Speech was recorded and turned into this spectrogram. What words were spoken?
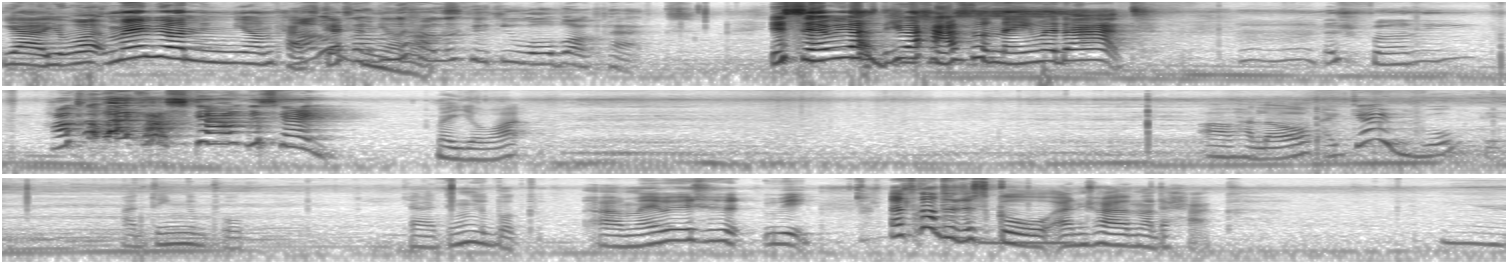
yeah, you what? Maybe on the neon pads. Get a neon. Hello. Kitty Roblox packs. You serious? Do you have to name it that? It's funny. How come I can't scan this game? Wait, you what? Um, hello. I get it. I think the book. Yeah, I think the book. Uh, maybe we should. We let's go to the school and try another hack. Hmm,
